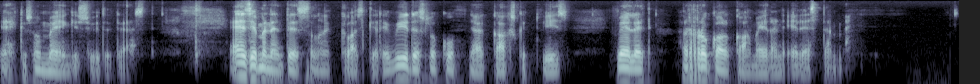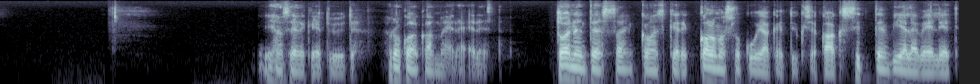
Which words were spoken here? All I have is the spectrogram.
ehkä se on meidänkin syytä tehdä sitä. Ensimmäinen tessalonikalaiskirja viides luku ja 25. Velet, rukolkaa meidän edestämme. Ihan selkeä pyytö. Rukolkaa meidän edestämme. Toinen tessalonikalaiskirja kolmas luku jakeet 1 ja 2. Sitten vielä veljet,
